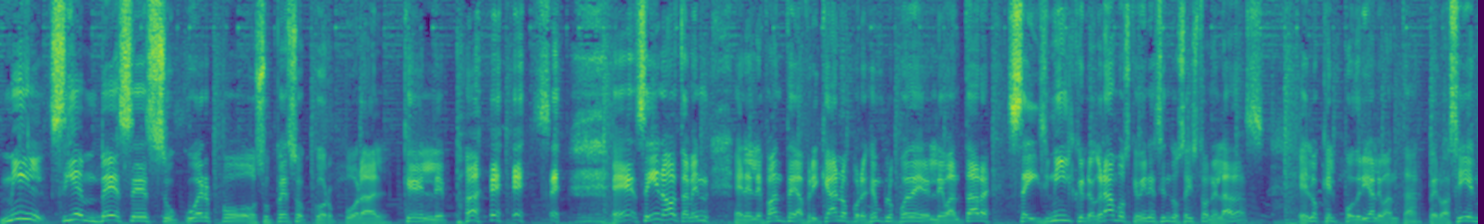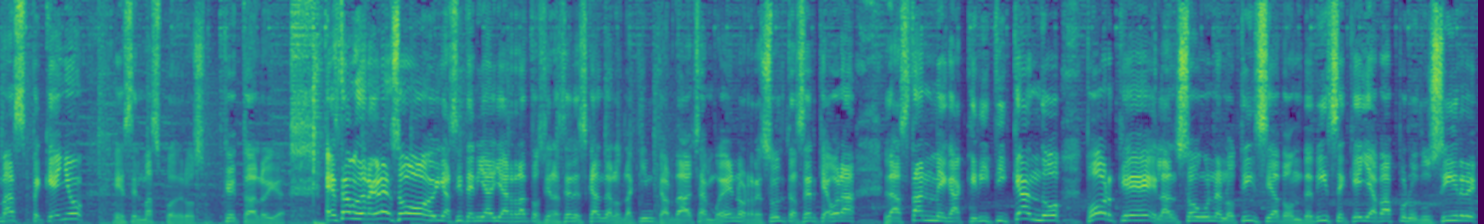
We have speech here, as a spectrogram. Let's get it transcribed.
mil cien veces su cuerpo o su peso corporal. ¿Qué le parece? ¿Eh? Sí, no, también el elefante africano, por ejemplo, puede levantar seis mil kilogramos, que vienen siendo seis toneladas. Es lo que él podría levantar, pero así el más pequeño es el más poderoso. ¿Qué tal, oiga? Estamos de regreso. Oiga, sí tenía ya rato sin hacer escándalos la Kim Kardashian. Bueno, resulta ser que ahora la están mega criticando porque lanzó una noticia donde dice que ella va a producir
